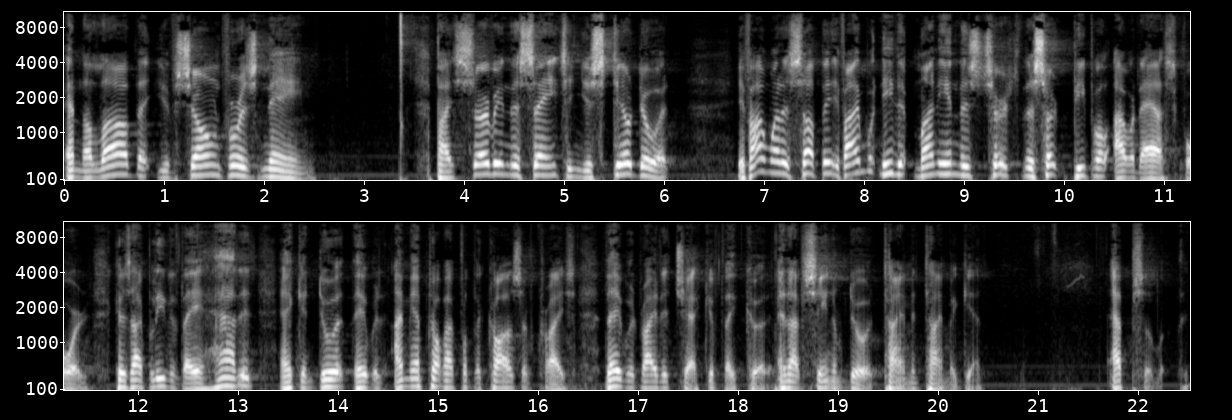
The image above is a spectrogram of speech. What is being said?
and the love that you've shown for his name. By serving the saints, and you still do it, if I wanted something, if I needed money in this church, there's certain people I would ask for it because I believe if they had it and can do it, they would. I mean, I'm talking about for the cause of Christ. They would write a check if they could, and I've seen them do it time and time again. Absolutely.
